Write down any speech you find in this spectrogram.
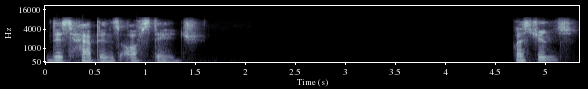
this happens off stage. Questions?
